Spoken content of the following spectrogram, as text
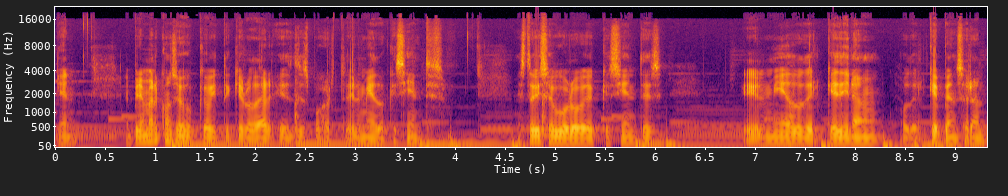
Bien, el primer consejo que hoy te quiero dar es despojarte del miedo que sientes. Estoy seguro de que sientes el miedo del qué dirán o del qué pensarán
